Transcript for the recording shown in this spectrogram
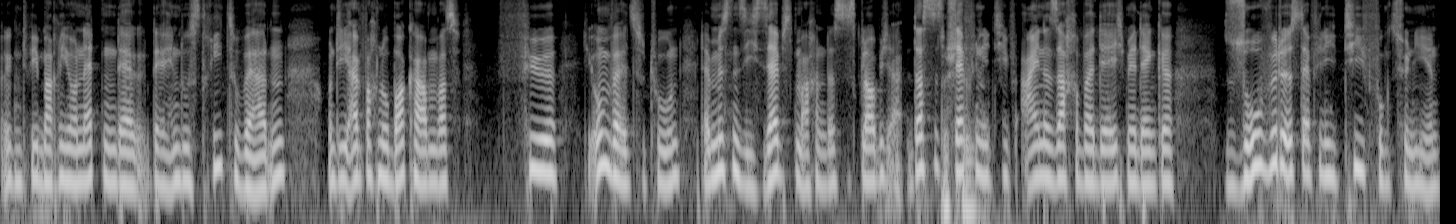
irgendwie Marionetten der, der Industrie zu werden und die einfach nur Bock haben, was für die Umwelt zu tun, dann müssen sie sich selbst machen. Das ist, glaube ich, das ist das definitiv eine Sache, bei der ich mir denke, so würde es definitiv funktionieren.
